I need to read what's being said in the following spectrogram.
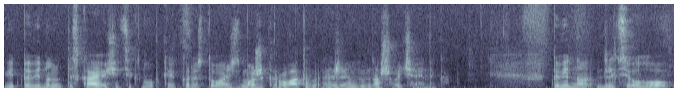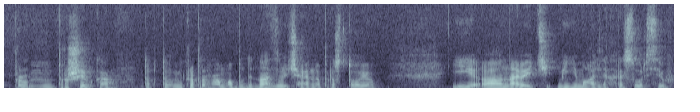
Відповідно, натискаючи ці кнопки, користувач зможе керувати режимами нашого чайника. Відповідно, для цього прошивка тобто мікропрограма буде надзвичайно простою, і навіть мінімальних ресурсів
